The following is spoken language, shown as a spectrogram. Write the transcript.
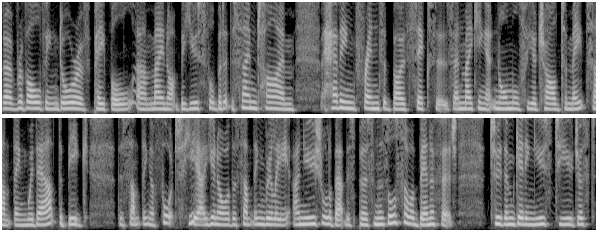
a revolving door of people um, may not be useful, but at the same time, having friends of both sexes and making it normal for your child to meet something without the big, there's something afoot here, you know, or there's something really unusual about this person. There's also a benefit to them getting used to you just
